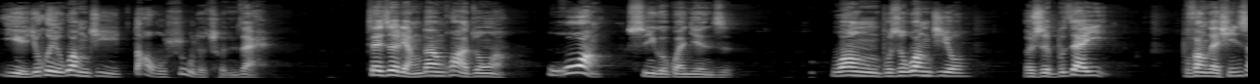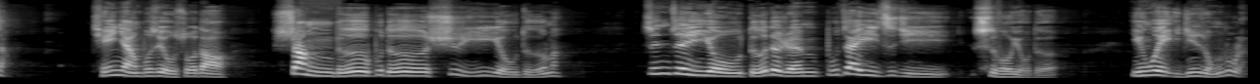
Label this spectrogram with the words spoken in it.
也就会忘记道术的存在。在这两段话中啊，忘是一个关键字。忘不是忘记哦，而是不在意，不放在心上。前一讲不是有说到“上德不德，是以有德”吗？真正有德的人不在意自己是否有德，因为已经融入了，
